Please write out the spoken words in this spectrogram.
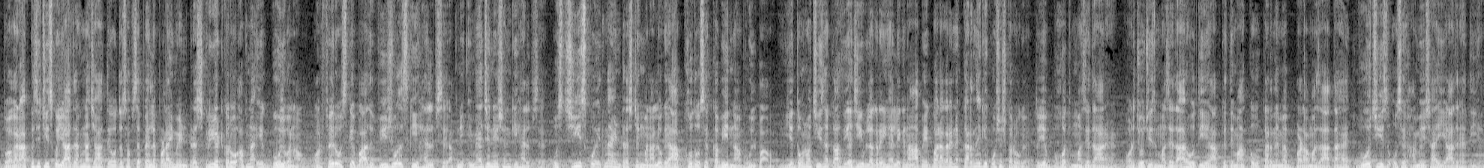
तो अगर आप किसी चीज़ को याद रखना चाहते हो तो सबसे पहले पढ़ाई में इंटरेस्ट क्रिएट करो, अपना एक गोल बनाओ और फिर उसके बाद विजुअल्स की हेल्प से अपनी इमेजिनेशन की हेल्प से। उस चीज़ को इतना इंटरेस्टिंग बना लो कि आप खुद उसे कभी ना भूल पाओ। ये दोनों चीज़ें काफ़ी अजीब लग रही हैं, लेकिन आप एक बार अगर इन्हें करने की कोशिश करोगे तो ये बहुत मज़ेदार है। और जो चीज़ मज़ेदार होती है, आपके दिमाग को वो करने में बड़ा मज़ा आता है। वो चीज़ उसे हमेशा याद रहती है।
